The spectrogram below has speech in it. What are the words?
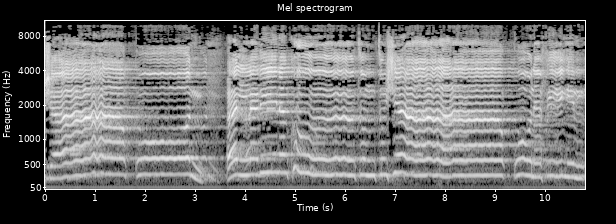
تشاقون الذين كنتم تشاقون فيهم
